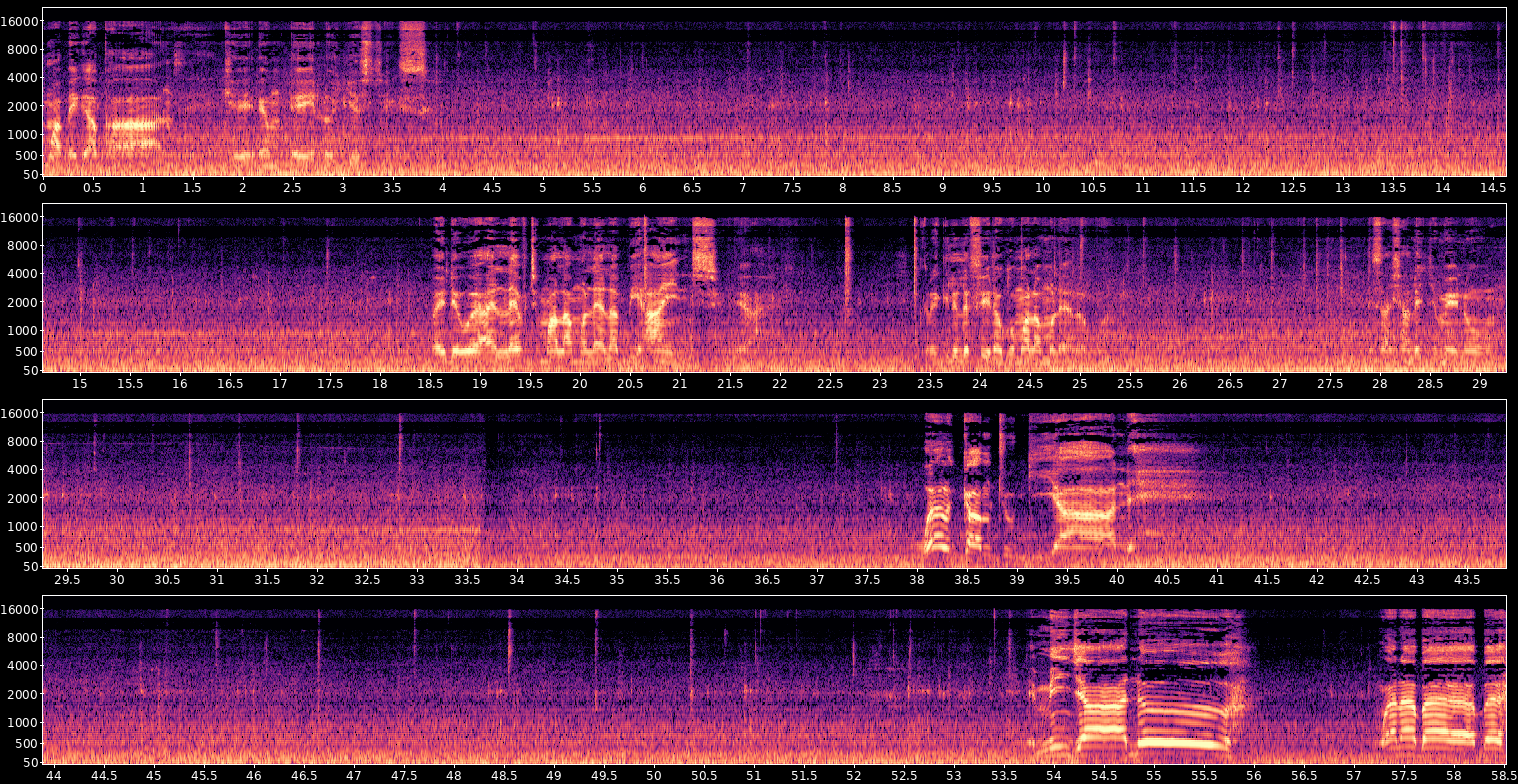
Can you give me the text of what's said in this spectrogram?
My bigger pants. KMA Logistics. By the way, I left Malamulele behind. Yeah. Kregile lefela ko Malamulele kwa. Isa challenge menu. Welcome to Giyani. Minjano. Mwana baba.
